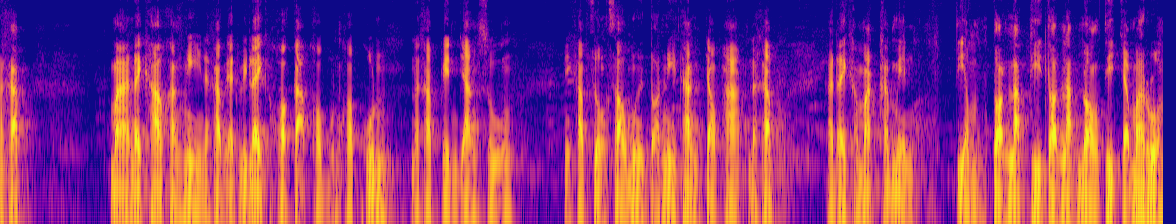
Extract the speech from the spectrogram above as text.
นะครับ มาในข้าวครั้งนี้นะครับแอดวิไลก็ขอกราบขอบุญขอบคุณนะครับ เป็นอย่างสูงนี่ครับช่วงเศร้ามือตอนนี้ทั้งเจ้าภาพนะครับ ก็ได้ขมักขม้น เตรียมตอนรับพี่ตอนรับน้องที่จะมารวม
